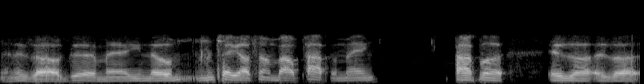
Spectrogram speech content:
Man, it's all good, man. You know, I'm gonna tell y'all something about Papa, man. Papa is a is a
